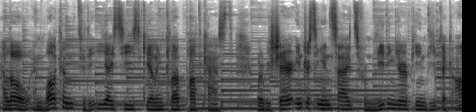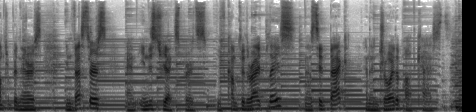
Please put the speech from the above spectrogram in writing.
Hello, and welcome to the EIC Scaling Club podcast, where we share interesting insights from leading European deep tech entrepreneurs, investors, and industry experts. You've come to the right place. Now sit back and enjoy the podcast.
